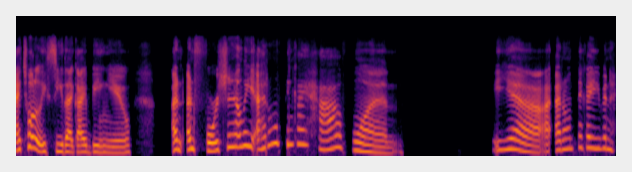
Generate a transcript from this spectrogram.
I totally see that guy being you. And unfortunately, I don't think I have one. Yeah, I, I don't think I even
